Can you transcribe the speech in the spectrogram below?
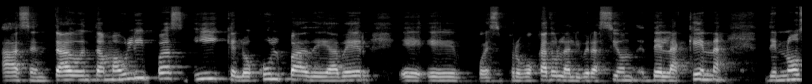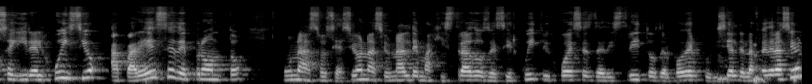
asentado en Tamaulipas y que lo culpa de haber eh, eh, pues provocado la liberación de la quena, de no seguir el juicio. Aparece de pronto una Asociación Nacional de Magistrados de Circuito y Jueces de Distritos del Poder Judicial de la Federación,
